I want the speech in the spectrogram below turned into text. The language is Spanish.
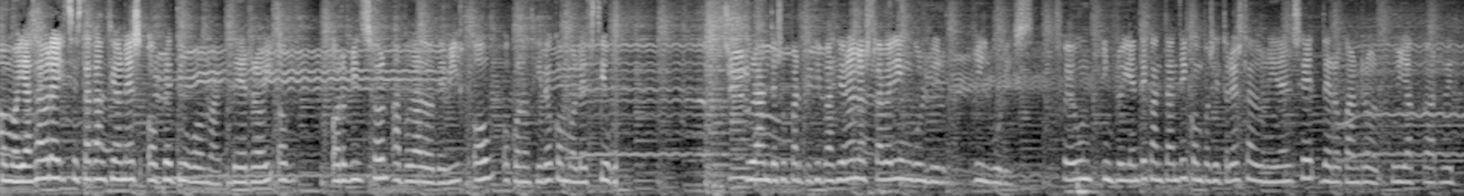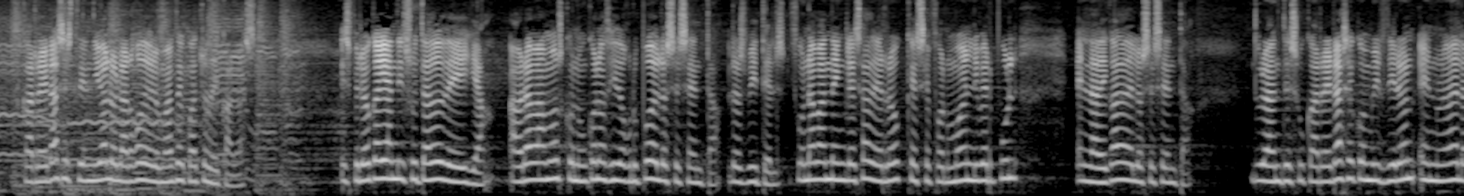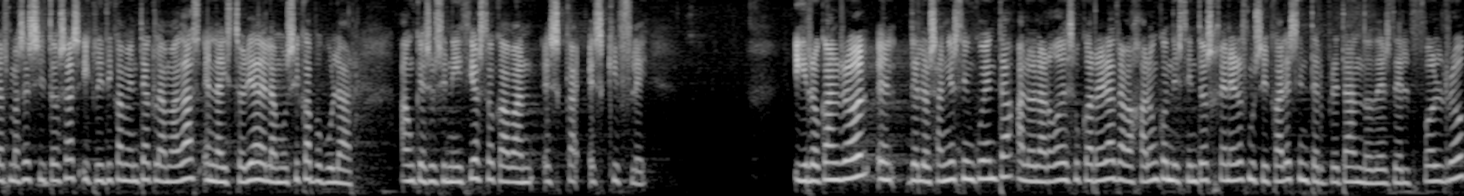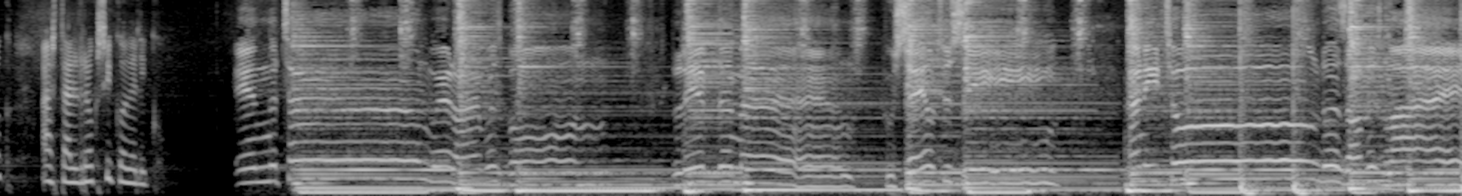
Como ya sabréis, esta canción es Oh Pretty Woman de Roy Orbison, apodado de Big O o conocido como Lefty Durante su participación en los Traveling Wilburys, fue un influyente cantante y compositor estadounidense de rock and roll, cuya carrera se extendió a lo largo de más de cuatro décadas. Espero que hayan disfrutado de ella. Ahora vamos con un conocido grupo de los 60, los Beatles. Fue una banda inglesa de rock que se formó en Liverpool en la década de los 60. Durante su carrera se convirtieron en una de las más exitosas y críticamente aclamadas en la historia de la música popular, aunque sus inicios tocaban skiffle y rock and roll de los años 50. A lo largo de su carrera trabajaron con distintos géneros musicales interpretando desde el folk rock hasta el rock psicodélico. His life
